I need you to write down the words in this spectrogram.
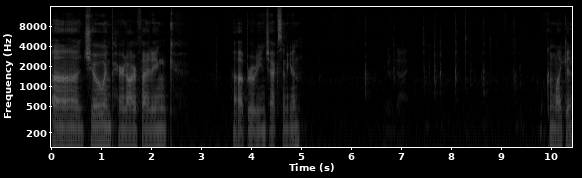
Uh, Joe and Peridot are fighting uh, Brody and Jackson again. Looking like it.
